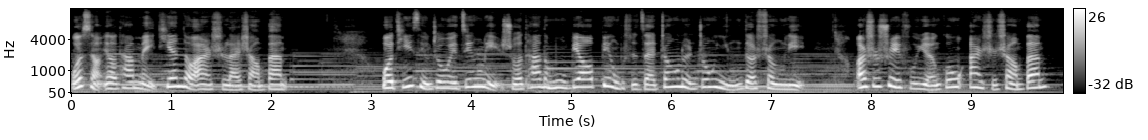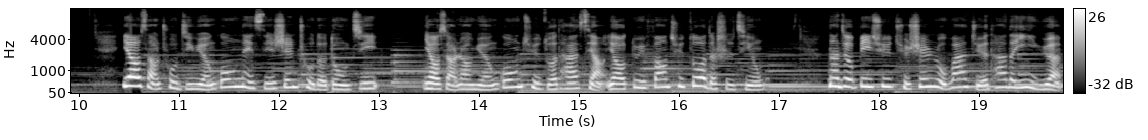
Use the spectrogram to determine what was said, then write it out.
我想要他每天都按时来上班。我提醒这位经理说，他的目标并不是在争论中赢得胜利，而是说服员工按时上班。要想触及员工内心深处的动机，要想让员工去做他想要对方去做的事情，那就必须去深入挖掘他的意愿。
